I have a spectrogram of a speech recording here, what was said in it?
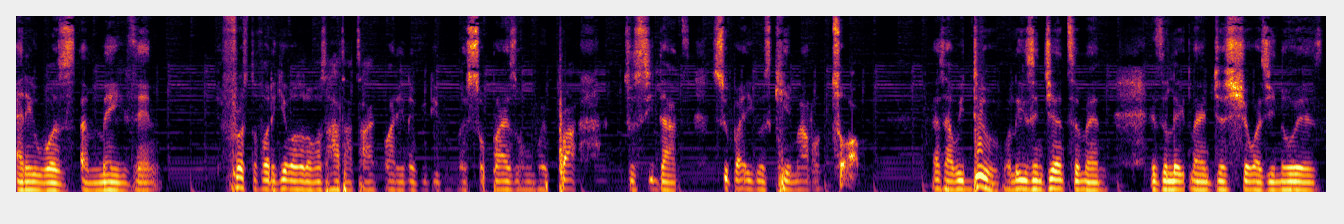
and it was amazing. First of all, they gave all of us heart attack, but in the video we were surprised we were proud to see that Super Eagles came out on top. That's how we do. Well, ladies and gentlemen, it's the late night gist show as you know is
